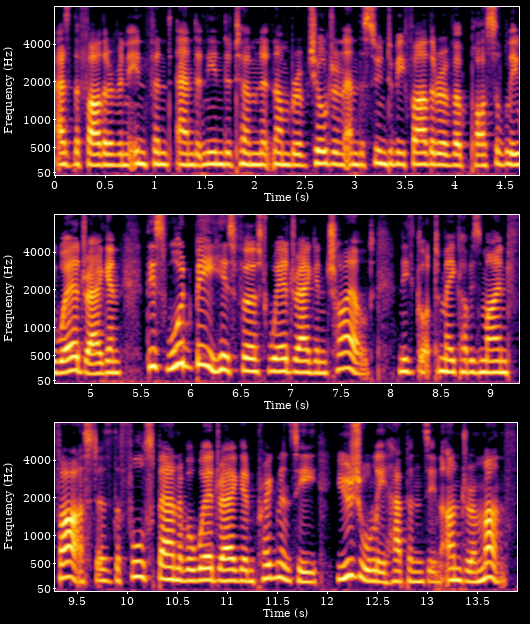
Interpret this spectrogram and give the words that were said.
As the father of an infant and an indeterminate number of children, and the soon to be father of a possibly Were Dragon, this would be his first Were Dragon child, and he's got to make up his mind fast, as the full span of a Were Dragon pregnancy usually happens in under a month,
